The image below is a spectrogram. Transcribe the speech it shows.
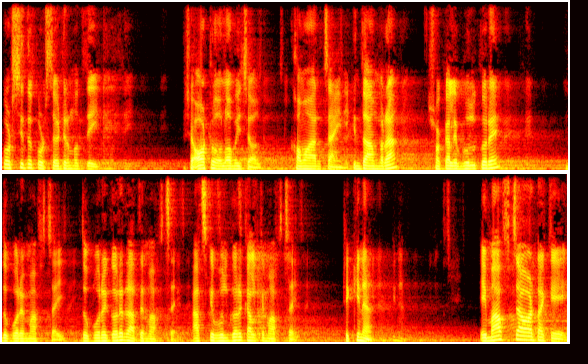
করছি তো করছে, ওইটার মধ্যেই। সে অটল, অবিচল, ক্ষমা আর চাইনি। কিন্তু আমরা সকালে ভুল করে দুপুরে মাফ চাই। দুপুরে করে রাতে মাফ চাই। আজকে ভুল করে কালকে মাফ চাই। ঠিক কিনা? এই মাফ চাওয়াটাকে,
